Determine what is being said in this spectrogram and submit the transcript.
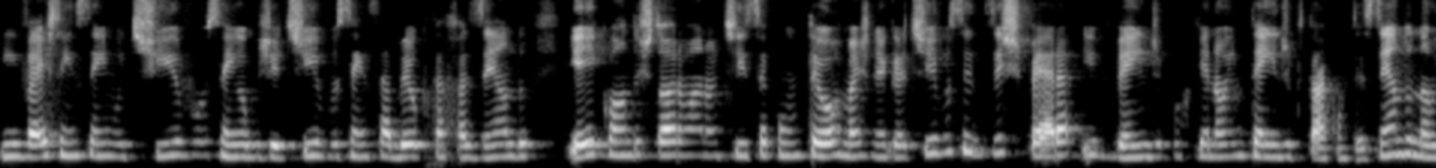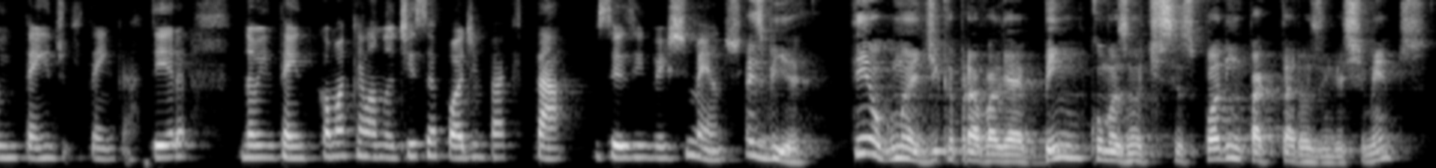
investem sem motivo, sem objetivo, sem saber o que está fazendo, e aí quando estoura uma notícia com um teor mais negativo, se desespera e vende porque não entende o que está acontecendo, não entende o que tem em carteira, não entende como aquela notícia pode impactar os seus investimentos. Mas Bia, tem alguma dica para avaliar bem como as notícias podem impactar os investimentos?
